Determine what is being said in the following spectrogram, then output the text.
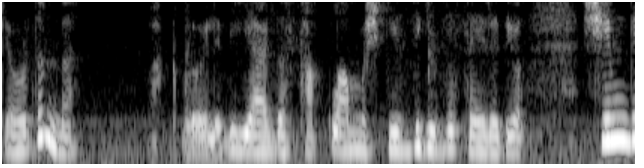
gördün mü? Böyle bir yerde saklanmış gizli gizli seyrediyor. Şimdi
